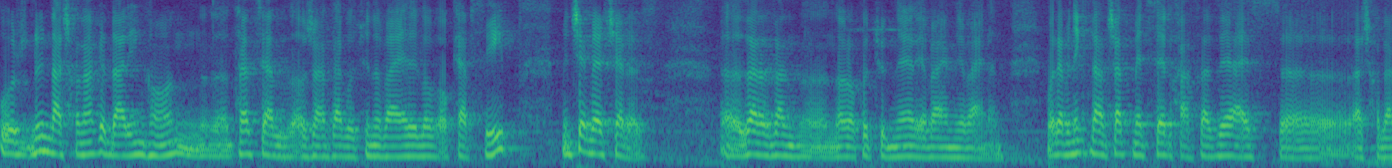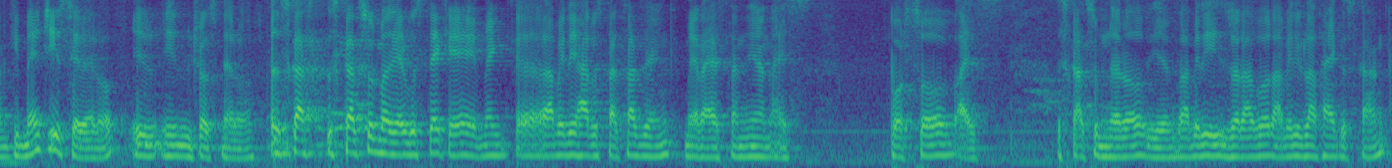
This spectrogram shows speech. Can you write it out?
որ նույն աշխատանքը դարին կոն թերցիալ օժանդակությունը վայելելով օկապսի, մինչև վերջերս զարազան նորոգություններ եւ այլն եւ այլն որովհետեւ ինքն շատ մեծ դեր խաղացած է այս աշխատանքի մեջ իր ծերերով, իր իր միջոցներով։ Սկացումը երկուստեք է, մենք ավելի հարստացած ենք մեր հայաստանյան այս փորձով, այս սկացումներով եւ ավելի զորավոր, ավելի լավ հայկսկանք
